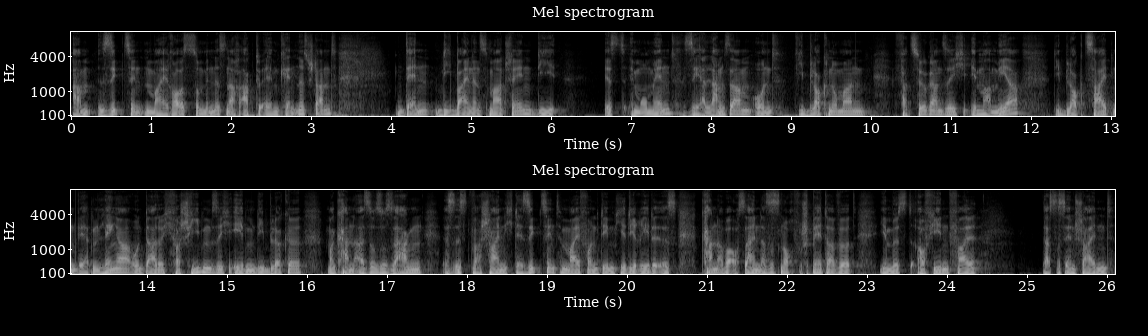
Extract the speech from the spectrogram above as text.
am 17. Mai raus, zumindest nach aktuellem Kenntnisstand. Denn die Binance Smart Chain, die ist im Moment sehr langsam und die Blocknummern verzögern sich immer mehr. Die Blockzeiten werden länger und dadurch verschieben sich eben die Blöcke. Man kann also so sagen, es ist wahrscheinlich der 17. Mai, von dem hier die Rede ist. Kann aber auch sein, dass es noch später wird. Ihr müsst auf jeden Fall, das ist entscheidend,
